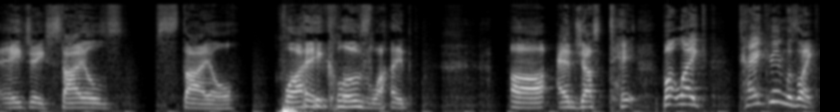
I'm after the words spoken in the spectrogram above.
AJ Styles style flying clothesline, uh, and just take. But like Tankman was like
